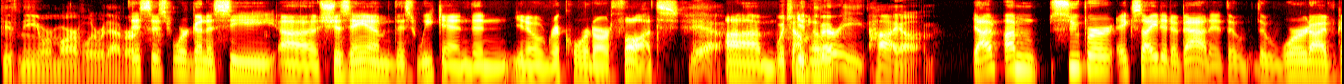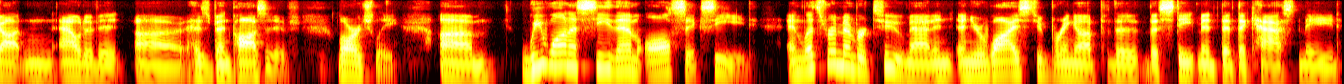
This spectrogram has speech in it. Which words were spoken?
Disney or Marvel or whatever. This is we're gonna see uh, Shazam this weekend, and you know record our thoughts. yeah, Um, which I'm know, very high on. I'm super excited about it. The the word I've gotten out of it uh, has been positive, largely. Um, we want to see them all succeed. And let's remember too, Matt, and, and you're wise to bring up the the statement that the cast made.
